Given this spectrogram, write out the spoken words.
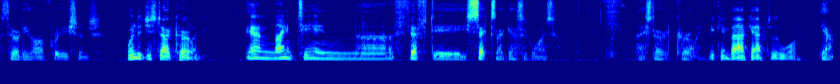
30 operations. When did you start curling? In 1956, I guess it was, I started curling. You came back after the war. Yeah.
